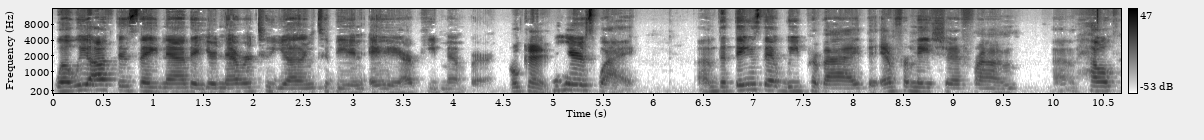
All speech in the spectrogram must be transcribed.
well, we often say now that you're never too young to be an AARP member. Okay. And here's why. Um, the things that we provide, the information from um, health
